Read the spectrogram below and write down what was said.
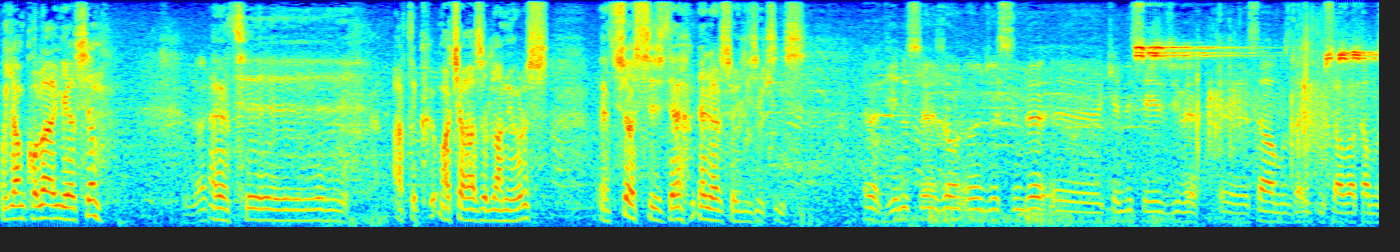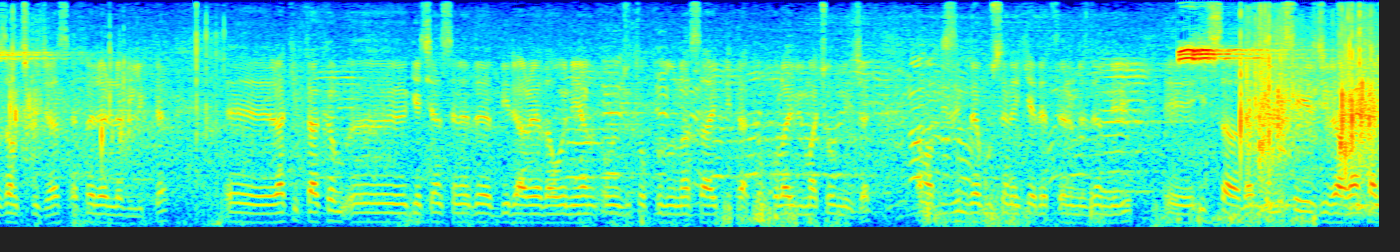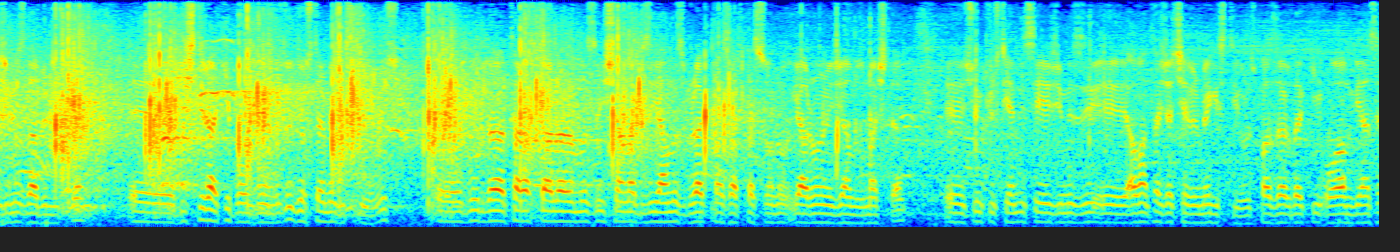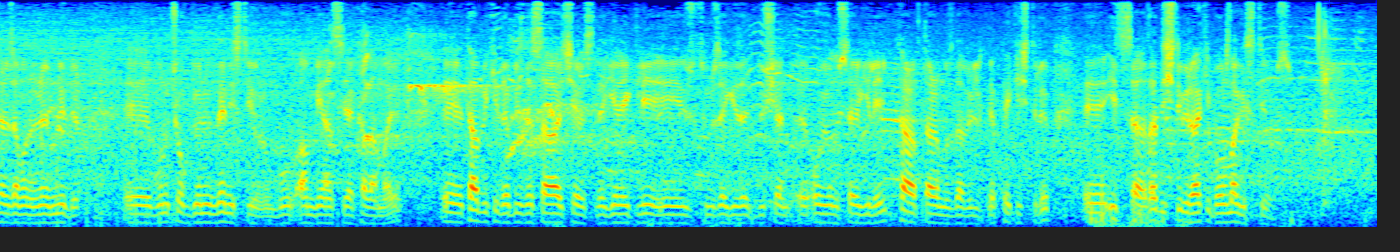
Hocam kolay gelsin. Evet, eee, artık maça hazırlanıyoruz. Evet, söz sizde. Neler söyleyeceksiniz? Evet, yeni sezon öncesinde e, kendi seyirci ve e, sahamızda ilk müsabakamızdan çıkacağız Efe'lerle birlikte. E, rakip takım e, geçen sene de bir araya oynayan oyuncu topluluğuna sahip bir takım. Kolay bir maç olmayacak. Ama bizim de bu seneki hedeflerimizden biri e, iç sahada kendi seyirci ve avantajımızla birlikte e, dişli rakip olduğumuzu göstermek istiyoruz. E, burada taraftarlarımız inşallah bizi yalnız bırakmaz hafta sonu yarın oynayacağımız maçta. E, çünkü kendi seyircimizi e, avantaja çevirmek istiyoruz. Pazardaki o ambiyans her zaman önemlidir. E, bunu çok gönülden istiyorum bu ambiyansı yakalamayı. E, tabii ki de biz de saha içerisinde gerekli e, üstümüze düşen e, oyunu sergileyip taraftarımızla birlikte pekiştirip e, iç sahada dişli bir rakip olmak istiyoruz.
